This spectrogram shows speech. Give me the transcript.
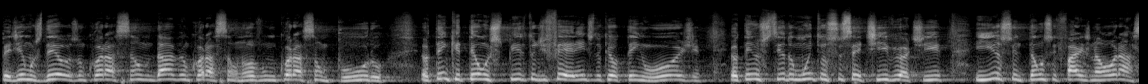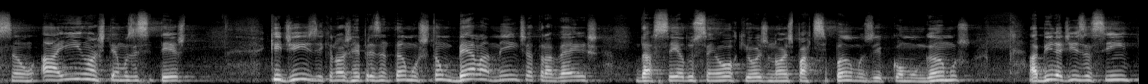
Pedimos, Deus, um coração, dá-me um coração novo, um coração puro. Eu tenho que ter um espírito diferente do que eu tenho hoje. Eu tenho sido muito suscetível a Ti. E isso então se faz na oração. Aí nós temos esse texto que diz e que nós representamos tão belamente através da ceia do Senhor que hoje nós participamos e comungamos. A Bíblia diz assim:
